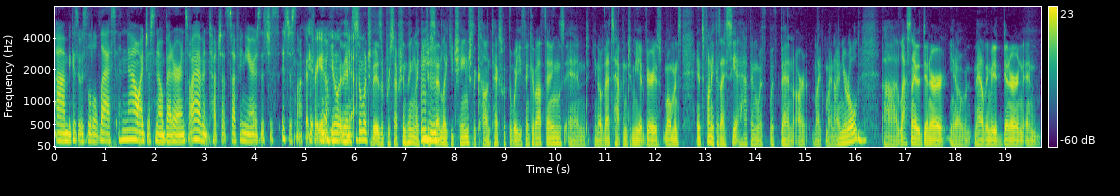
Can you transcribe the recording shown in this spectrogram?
um, because it was a little less. And now I just know better, and so I haven't touched that stuff in years. It's just it's just not good for you. You know, and Yeah. so much of it is a perception thing, like you just said. Like you change the context with the way you think about things, and you know that's happened to me at various moments. And it's funny because I see it happen with with Ben, our like my nine year old. Uh, last night at dinner, you know, Natalie made dinner and, and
